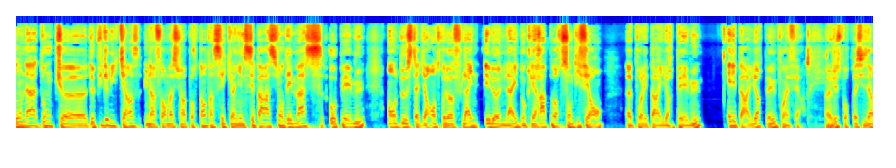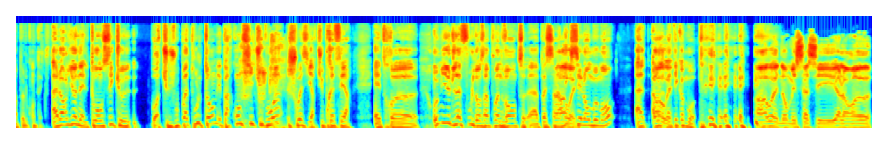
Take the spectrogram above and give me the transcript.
On a donc depuis 2015 une information importante, hein, c'est qu'il y a une séparation des masses au PMU en deux, c'est-à-dire entre le offline et le online. Donc les rapports sont différents pour les parieurs PMU et les parieurs PMU.fr. Voilà, juste pour préciser un peu le contexte. Alors Lionel, toi on sait que bon, tu joues pas tout le temps, mais par contre si tu dois choisir, tu préfères être euh, au milieu de la foule dans un point de vente, à passer un Ah ouais. excellent moment. Ah, ah, Ah ouais, ouais. t'es comme moi. Ah ouais, non, mais ça c'est. Alors euh,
